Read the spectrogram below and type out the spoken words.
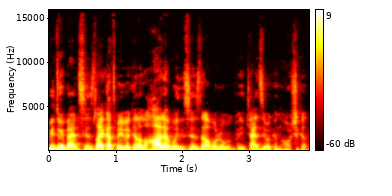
Videoyu beğendiyseniz like atmayı ve kanala hala abone değilseniz de abone olmayı unutmayın. Kendinize iyi bakın. Hoşçakalın.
